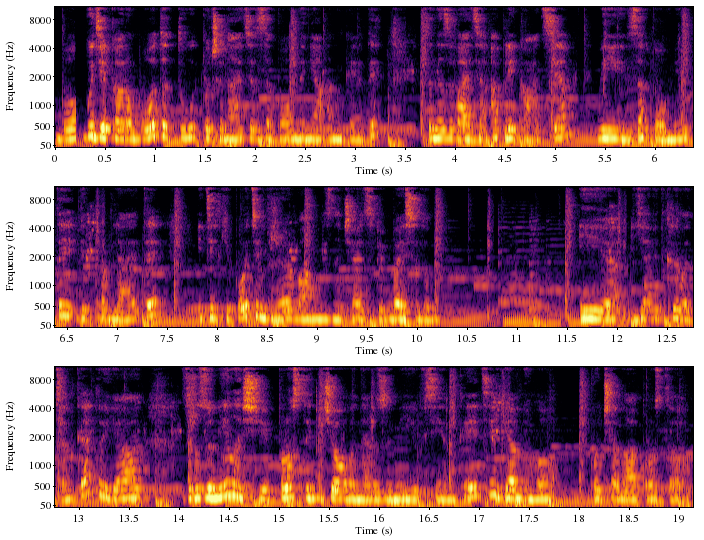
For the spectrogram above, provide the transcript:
бо будь-яка робота тут починається з заповнення анкети. Це називається аплікація. Ви її заповнюєте, відправляєте, і тільки потім вже вам визначають співбесіду. І я відкрила цю анкету, я зрозуміла, що просто нічого не розумію в цій анкеті. Я в нього почала просто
